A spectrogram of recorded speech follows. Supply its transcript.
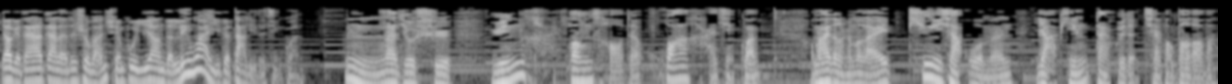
要给大家带来的是完全不一样的另外一个大理的景观。嗯，那就是云海芳草的花海景观。我们还等什么？来听一下我们雅萍带回的前方报道吧。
